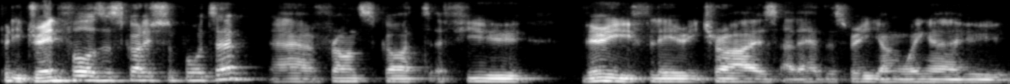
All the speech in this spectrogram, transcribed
pretty dreadful as a Scottish supporter. Uh, France got a few very flary tries. Uh, they had this very young winger who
